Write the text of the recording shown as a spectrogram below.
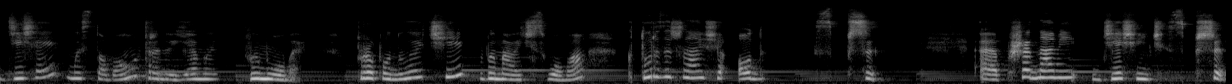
Dzisiaj my z Tobą trenujemy wymowę. Proponuję Ci wymawiać słowa, które zaczynają się od sprzy. E, Przed nami 10 sprzy.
